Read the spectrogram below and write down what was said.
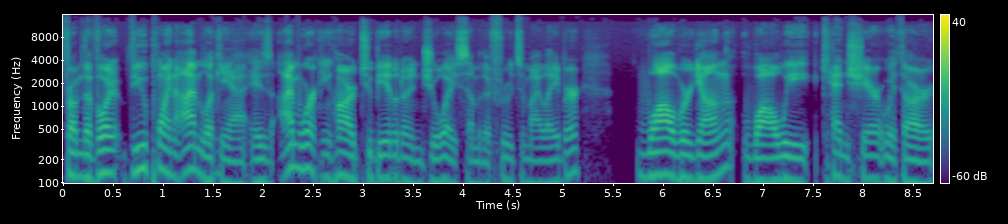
From the vo- viewpoint I'm looking at, is I'm working hard to be able to enjoy some of the fruits of my labor while we're young, while we can share it with our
